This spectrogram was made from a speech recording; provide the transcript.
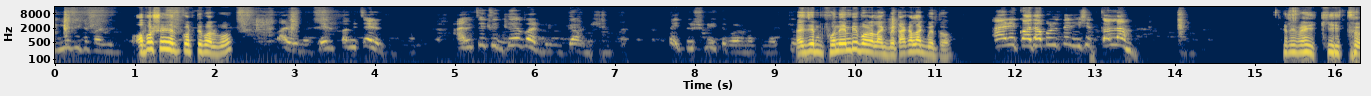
নিয়ে যেতে পারবে না। অবশ্যই হেল্প করতে পারব। এই যে ফোনে এমবি বড় লাগবে টাকা লাগবে তো? আরে কথা বলতে নিষেধ করলাম। আরে ভাই কি তো?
